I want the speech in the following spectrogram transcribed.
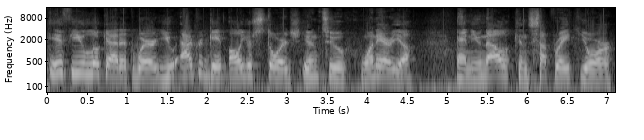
If you look at it where you aggregate all your storage into one area and you now can separate your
